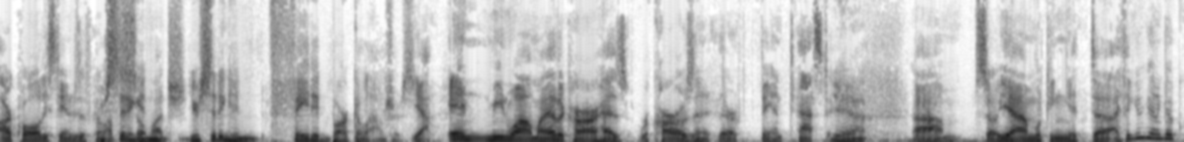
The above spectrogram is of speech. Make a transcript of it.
Our quality standards have come You're up so in much. You're sitting in faded Barca loungers. Yeah, and meanwhile, my other car has Recaros in it that are fantastic. Yeah. Um, so yeah, I'm looking at. Uh, I think I'm going to go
